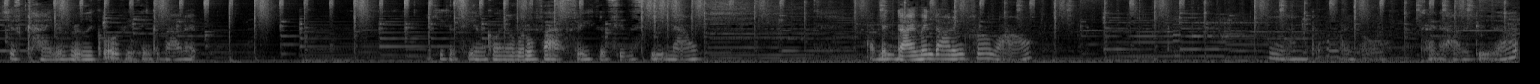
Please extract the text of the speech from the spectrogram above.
It's just kind of really cool if you think about it. You can see I'm going a little faster. You can see the speed now. I've been diamond dotting for a while. And I know kind of how to do that.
